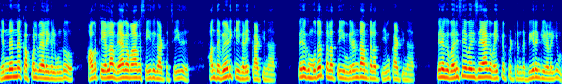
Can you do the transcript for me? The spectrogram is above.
என்னென்ன கப்பல் வேலைகள் உண்டோ அவற்றையெல்லாம் வேகமாக செய்து காட்டச் செய்து அந்த வேடிக்கைகளை காட்டினார். பிறகு முதற் தளத்தையும் இரண்டாம் தளத்தையும் காட்டினார். பிறகு வரிசை வரிசையாக வைக்கப்பட்டிருந்த பீரங்கிகளையும்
